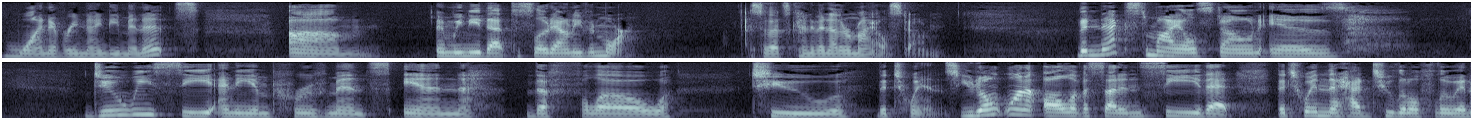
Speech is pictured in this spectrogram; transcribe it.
one every 90 minutes. Um, and we need that to slow down even more. So that's kind of another milestone. The next milestone is do we see any improvements in the flow to the twins. You don't want to all of a sudden see that the twin that had too little fluid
